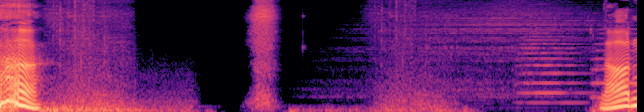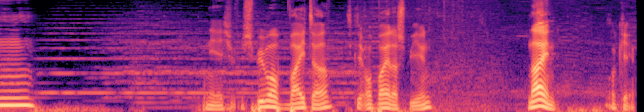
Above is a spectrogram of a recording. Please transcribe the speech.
Ha. Laden. Nee, ich, ich spiele mal weiter. Ich klicke auf weiter spielen. Nein! Okay.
